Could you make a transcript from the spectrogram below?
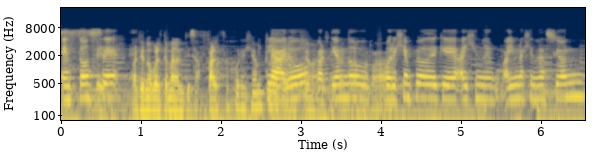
Entonces, Sí, partiendo por el tema de las noticias falsas, por ejemplo. Claro, partiendo, por ejemplo, de que hay, hay una generación,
